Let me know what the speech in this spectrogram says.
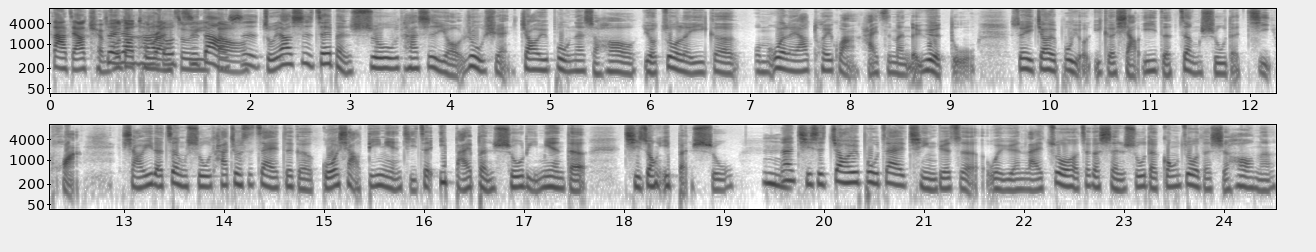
大家全部都突然都知道，是主要是这本书它是有入选教育部，那时候有做了一个，我们为了要推广孩子们的阅读，所以教育部有一个小一的证书的计划。小一的证书，它就是在这个国小低年级这一百本书里面的其中一本书。嗯，那其实教育部在请学者委员来做这个审书的工作的时候呢，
